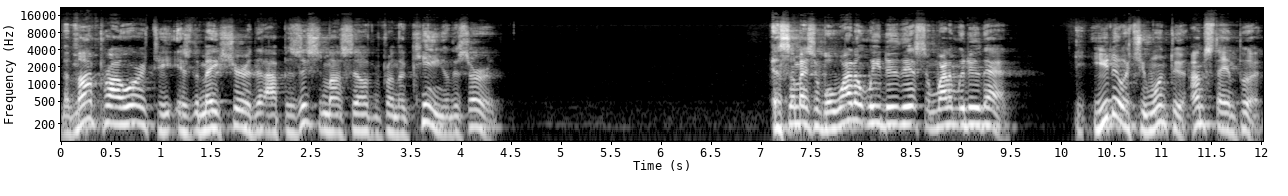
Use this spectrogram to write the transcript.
But my priority is to make sure that I position myself in front of the king of this earth. And somebody said, Well, why don't we do this and why don't we do that? You do what you want to. I'm staying put.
